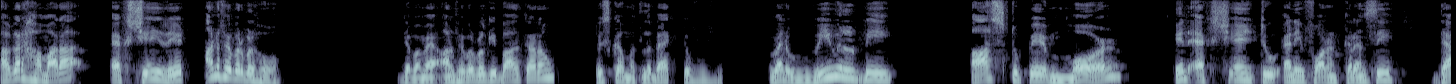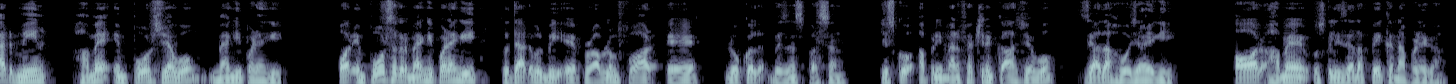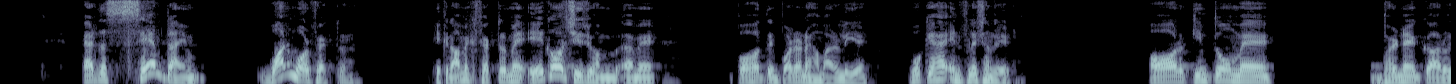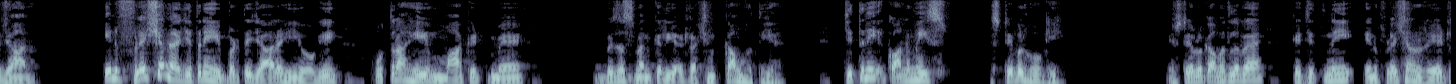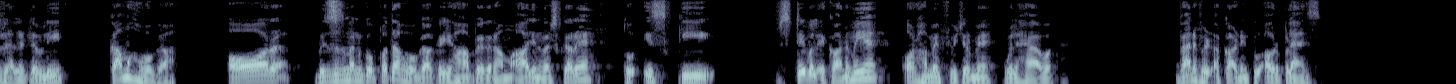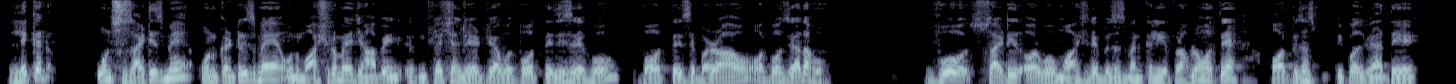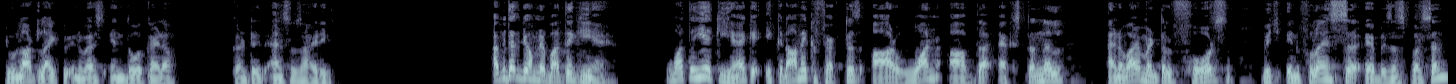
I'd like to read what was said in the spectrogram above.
अगर हमारा एक्सचेंज रेट अनफेवरेबल हो, जब मैं अनफेवरेबल की बात कर रहा हूँ तो इसका मतलब है कि when we will be asked to pay more in exchange to any foreign currency that mean हमें इम्पोर्ट्स जो है वो महँगी पड़ेंगी। और इम्पोर्ट्स अगर महँगी पड़ेंगी तो that will be a problem for a local business person जिसको अपनी मैन्युफैक्चरिंग कास्ट जो है वो ज़्यादा हो जाएगी, और हमें उसके लिए ज़्यादा पे करना पड़ेगा। At the same time one more factor economic factor में एक और चीज़ जो हम, हमें बहुत इंपॉर्टेंट है हमारे लिए, वो क्या है? इन्फ्लेशन रेट और कीमतों में बढ़ने का रुझान। इन्फ्लेशन जितनी बढ़ती जा रही होगी, उतना ही मार्केट में बिजनेसमैन के लिए अट्रैक्शन कम होती है। जितनी इकोनॉमी स्टेबल होगी। स्टेबल का मतलब है कि जितनी इन्फ्लेशन रेट रिलेटिवली कम होगा। और बिजनेसमैन को पता होगा कि यहाँ पे अगर हम आज इन्वेस्ट करें तो इसकी स्टेबल इकोनॉमी है और हमें फ्यूचर में will have benefit according to our plan लेकिन उन सोसाइटीज में, उन कंट्रीज़ में, उन माशरों में जहाँ पे इन्फ्लेशन रेट जो है वो बहुत तेज़ी से हो, बहुत तेज़ी से बढ़ रहा हो और बहुत ज़्यादा हो, वो सोसाइटीज और वो माशरे बिजनेसमैन के लिए प्रॉब्लम होते हैं और बिज़नेस पीपल जो है they do not like to invest in those kind of countries and societies अभी तक जो हमने बातें की हैं, वो बातें ये की हैं कि economic factors are one of the external environmental force which influence a business person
